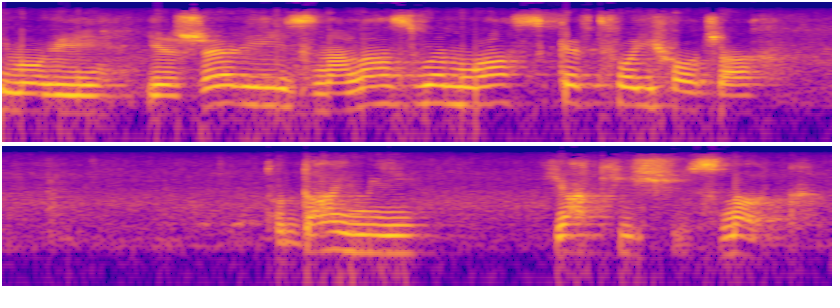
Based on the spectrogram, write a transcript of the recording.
i mówi jeżeli znalazłem łaskę w Twoich oczach to daj mi jakiś znak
